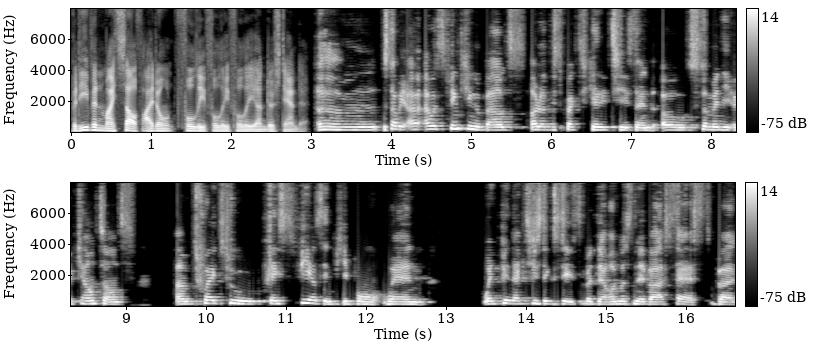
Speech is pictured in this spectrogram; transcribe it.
but even myself, I don't fully, fully, fully understand it. Um, sorry, I, I was thinking about all of these practicalities and oh, so many accountants um, try to place fears in people when when penalties exist, but they're almost never assessed. But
